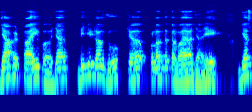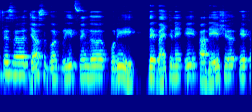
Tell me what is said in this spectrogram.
ਜਾਂ ਫਿਰ ਟਾਈਪ ਜਾਂ ਡਿਜੀਟਲ ਰੂਪ 'ਚ ਉਪਲਬਧ ਕਰਵਾਇਆ ਜਾਏ। ਜਸਟਿਸ ਜਸ ਗੁਰਪ੍ਰੀਤ ਸਿੰਘ ਪੁਰੀ ਦੇ ਬੈਂਚ ਨੇ ਇਹ ਆਦੇਸ਼ ਇੱਕ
